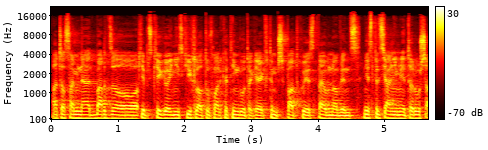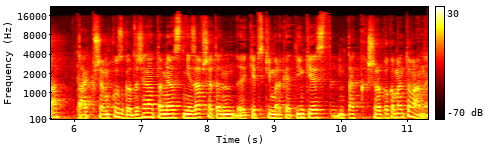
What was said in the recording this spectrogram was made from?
a czasami nawet bardzo kiepskiego i niskich lotów marketingu, tak jak w tym przypadku jest pełno, więc niespecjalnie mnie to rusza. Tak, Przemku, zgodzę się, natomiast nie zawsze ten kiepski marketing jest tak szeroko komentowany.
